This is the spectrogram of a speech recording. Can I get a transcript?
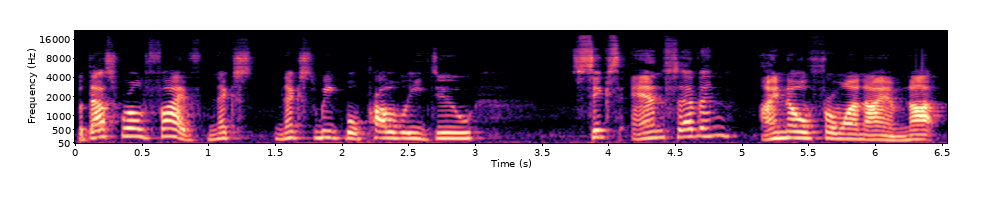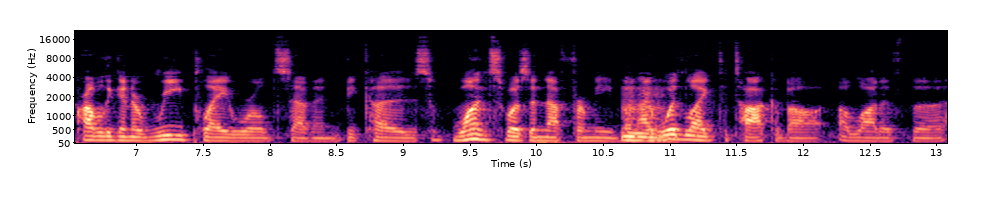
But that's World Five. Next next week we'll probably do six and seven. I know for one, I am not probably going to replay World Seven because once was enough for me. But I hmm. would like to talk about a lot of the,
